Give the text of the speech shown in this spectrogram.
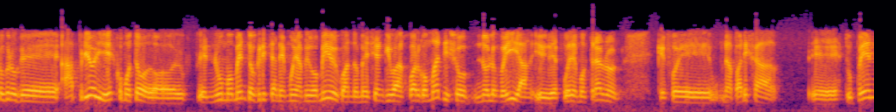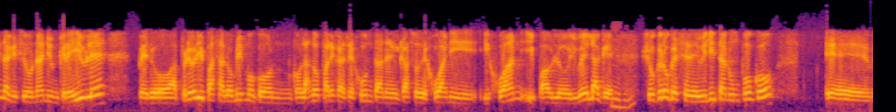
Yo creo que a priori es como todo. En un momento Cristian es muy amigo mío y cuando me decían que iban a jugar con Mati yo no los veía y después demostraron que fue una pareja eh, estupenda, que hicieron un año increíble, pero a priori pasa lo mismo con, con las dos parejas que se juntan en el caso de Juan y, y Juan y Pablo y Vela, que yo creo que se debilitan un poco. Eh,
